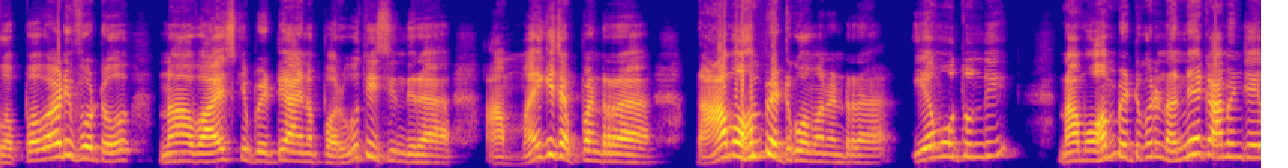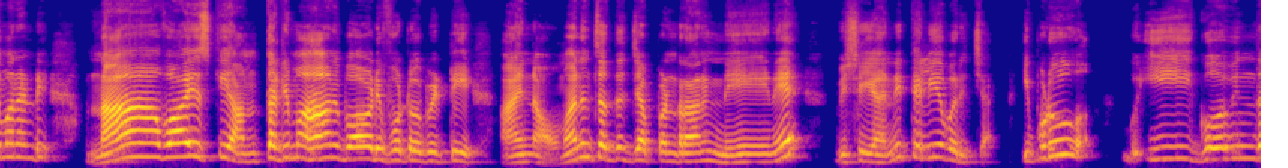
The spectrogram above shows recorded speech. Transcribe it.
గొప్పవాడి ఫోటో నా వాయిస్కి పెట్టి ఆయన పరువు తీసిందిరా. ఆ అమ్మాయికి చెప్పండిరా నా మొహం పెట్టుకోమనండిరా. ఏమవుతుంది? నా మొహం పెట్టుకుని నన్నే కామెంట్ చేయమనండి. నా వాయిస్కి అంతటి మహానుభావుడి ఫోటో పెట్టి ఆయన్ని అవమానించద్దని చెప్పండి రా అని నేనే విషయాన్ని తెలియపరిచా. ఇప్పుడు ఈ గోవింద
